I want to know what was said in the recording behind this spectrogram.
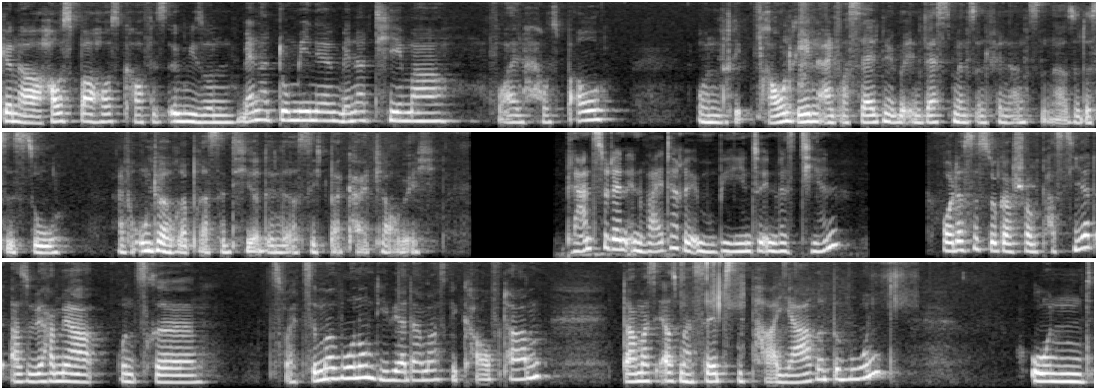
Genau, Hausbau, Hauskauf ist irgendwie so ein Männerdomäne, Männerthema, vor allem Hausbau. Und Frauen reden einfach selten über Investments und Finanzen. Also das ist so einfach unterrepräsentiert in der Sichtbarkeit, glaube ich. Planst du denn in weitere Immobilien zu investieren? Oh, das ist sogar schon passiert. Also wir haben ja unsere Zwei-Zimmer-Wohnung, die wir damals gekauft haben, damals erstmal selbst ein paar Jahre bewohnt und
